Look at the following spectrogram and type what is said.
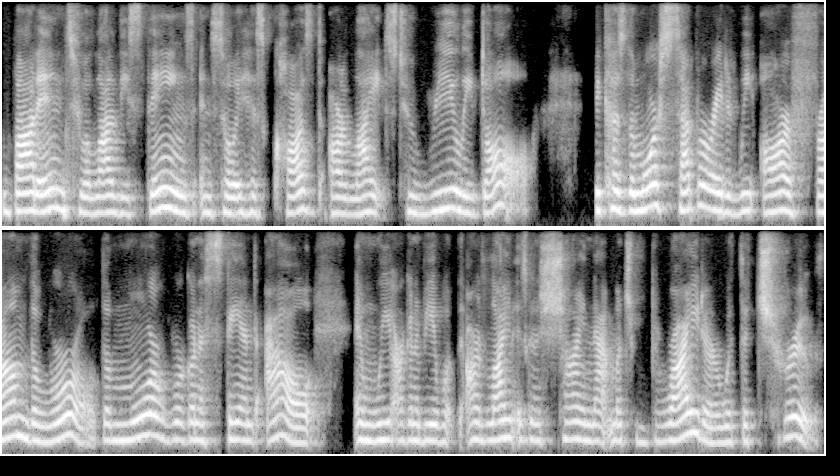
bought into a lot of these things. And so it has caused our lights to really dull because the more separated we are from the world the more we're going to stand out and we are going to be able our light is going to shine that much brighter with the truth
